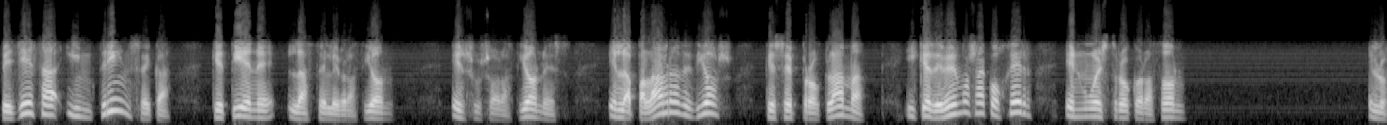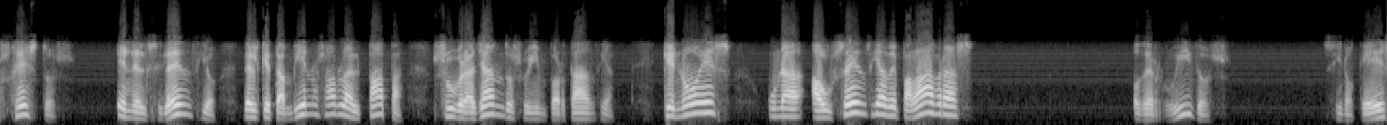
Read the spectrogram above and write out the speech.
belleza intrínseca que tiene la celebración en sus oraciones, en la palabra de Dios que se proclama y que debemos acoger en nuestro corazón, en los gestos, en el silencio, del que también nos habla el Papa, subrayando su importancia, que no es una ausencia de palabras o de ruidos, sino que es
